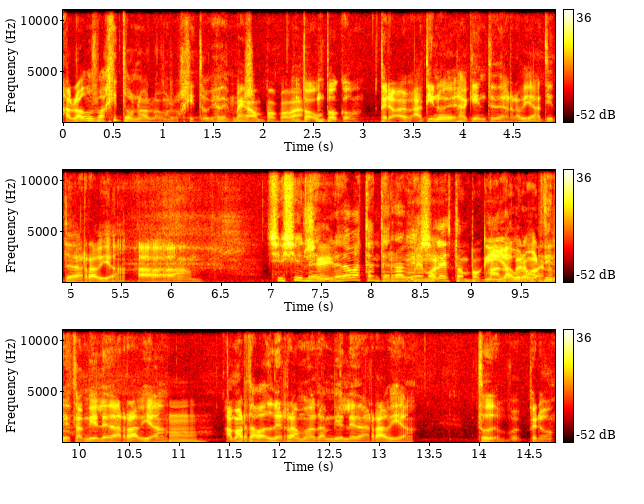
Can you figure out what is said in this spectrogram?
¿Hablamos bajito o no hablamos bajito? Venga, un poco, va. Un, po- un poco. Pero a, a ti no es a quien te da rabia. A ti te da rabia. A, Sí, sí, le, Sí. le da bastante rabia. Me sí. molesta un poquillo, a Laura pero bueno. Martínez también le da rabia. Mm. A Marta Valderrama también le da rabia. Todo- pero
